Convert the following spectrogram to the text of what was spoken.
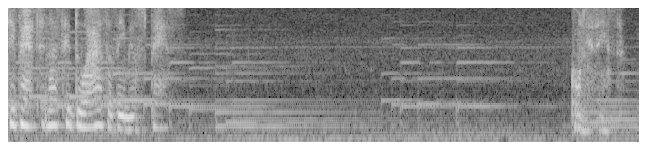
tivesse nascido asas em meus pés. Com licença.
